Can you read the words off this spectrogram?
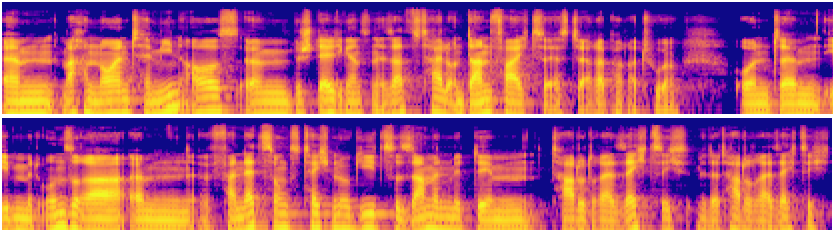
ähm, mache einen neuen Termin aus, ähm, bestelle die ganzen Ersatzteile und dann fahre ich zuerst zur Reparatur. Und ähm, eben mit unserer ähm, Vernetzungstechnologie zusammen mit dem Tado 360, mit der Tado 360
